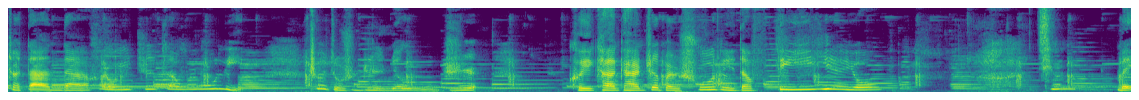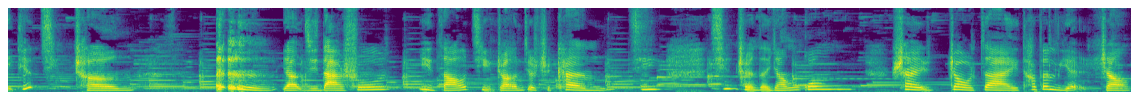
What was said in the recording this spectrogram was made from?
着蛋蛋，还有一只在屋里。这就是这里面五只。可以看看这本书里的第一页哟。清每天清晨，养鸡大叔一早起床就是看母鸡。清晨的阳光晒照在他的脸上，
